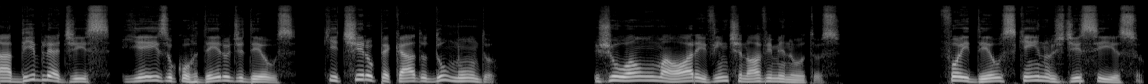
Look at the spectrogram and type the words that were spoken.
A Bíblia diz: E eis o Cordeiro de Deus, que tira o pecado do mundo. João 1 hora e 29 minutos. Foi Deus quem nos disse isso.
